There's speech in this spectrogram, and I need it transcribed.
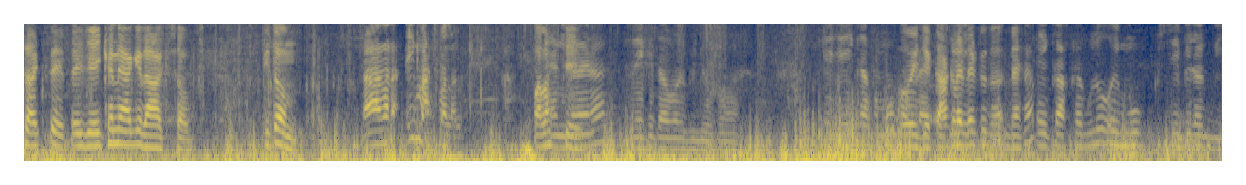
সাকসেস এই যে এখানে আগে রাখ সব। প্রীতম দাঁড়া এই মাছ পালাল। পালাচ্ছে। রেখে ভিডিও কর এই যে এই কাঁকড়া মুখ ওই যে কাঁকড়াটা একটু দেখা। এই কাঁকড়াগুলো ওই মুখ চেপে রাখবি।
